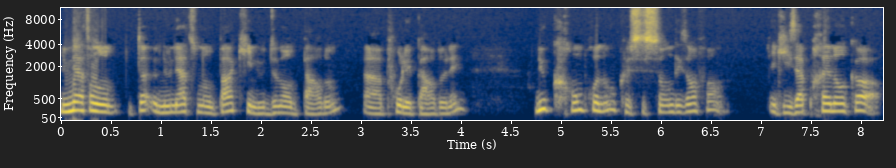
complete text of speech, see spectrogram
Nous n'attendons pas qu'ils nous demandent pardon euh, pour les pardonner. Nous comprenons que ce sont des enfants et qu'ils apprennent encore.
